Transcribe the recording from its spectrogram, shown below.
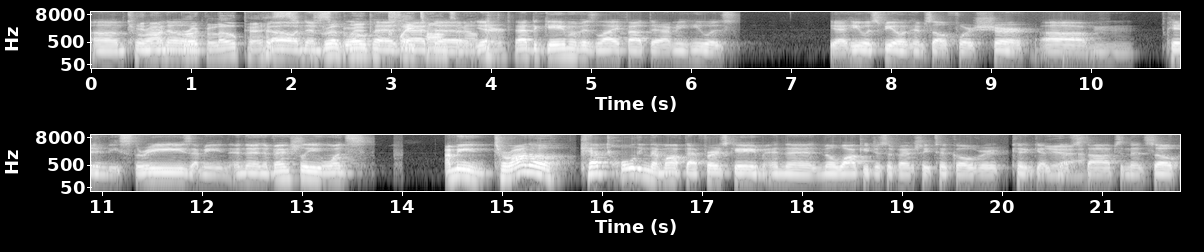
Um, And Toronto. then Brook Lopez. oh, and then Brook Lopez Klay had Thompson the, out yeah, there. had the game of his life out there. I mean, he was, yeah, he was feeling himself for sure. Um, Mhm. hitting these threes. I mean, and then eventually once, I mean, Toronto kept holding them off that first game, and then Milwaukee just eventually took over, couldn't get Yeah. enough stops, and then so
